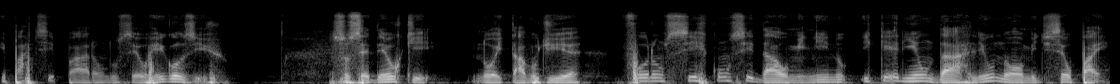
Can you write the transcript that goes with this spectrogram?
e participaram do seu regozijo. Sucedeu que, no oitavo dia, foram circuncidar o menino e queriam dar-lhe o nome de seu pai.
